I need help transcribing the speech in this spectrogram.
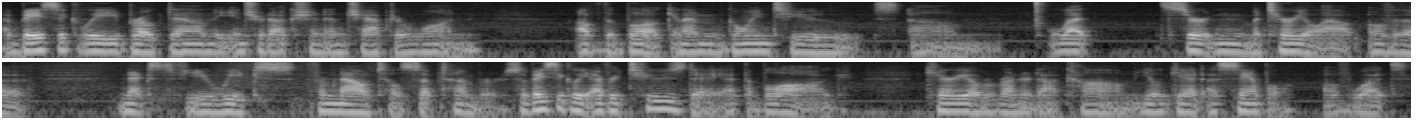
I basically broke down the introduction and chapter one of the book, and I'm going to um, let certain material out over the next few weeks from now till September. So basically, every Tuesday at the blog, karyoberbrunner.com, you'll get a sample of what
